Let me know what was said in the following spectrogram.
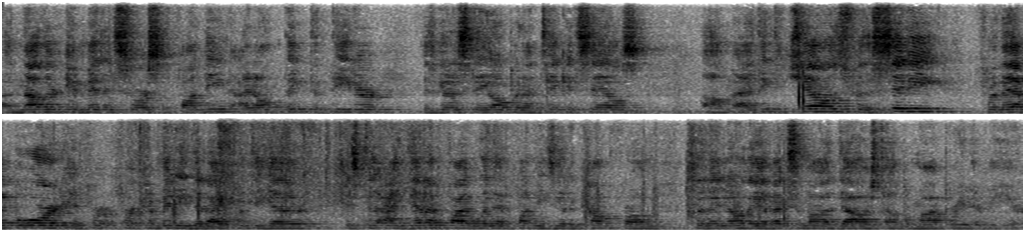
another committed source of funding. I don't think the theater is gonna stay open on ticket sales. Um, I think the challenge for the city, for that board, and for, for a committee that I put together is to identify where that funding is gonna come from, so they know they have X amount of dollars to help them operate every year.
